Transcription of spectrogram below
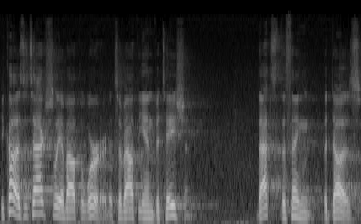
Because it's actually about the word, it's about the invitation. That's the thing that does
